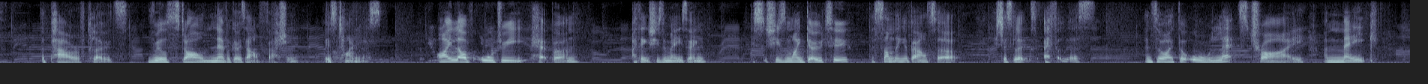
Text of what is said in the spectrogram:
the power of clothes. Real style never goes out of fashion. It's timeless. I love Audrey Hepburn. I think she's amazing. She's my go-to. There's something about her. It just looks effortless. And so I thought, oh, let's try and make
